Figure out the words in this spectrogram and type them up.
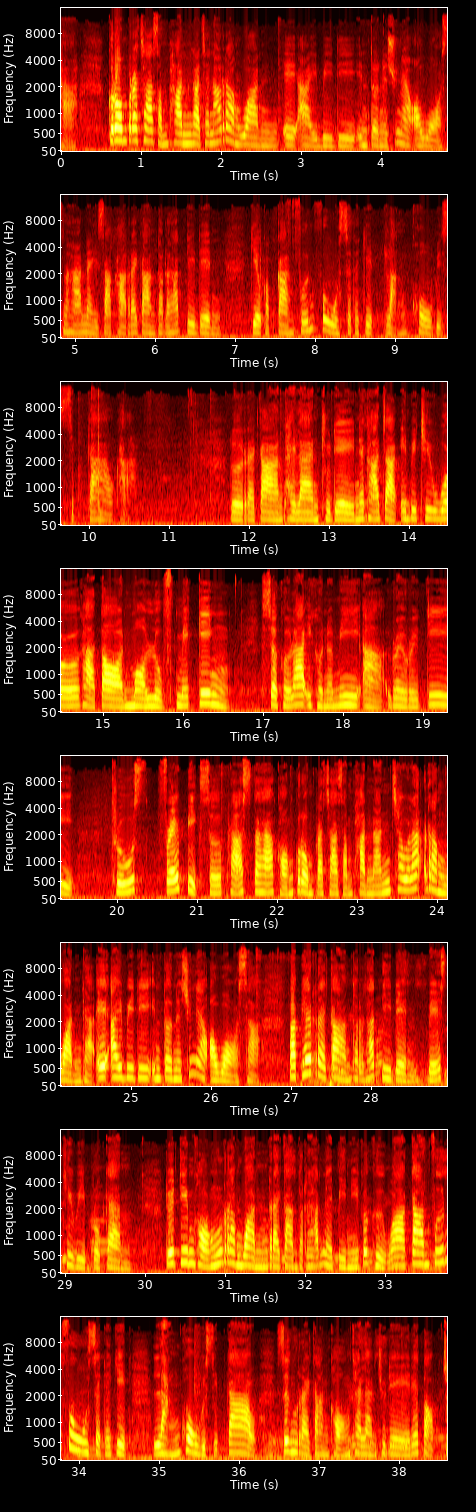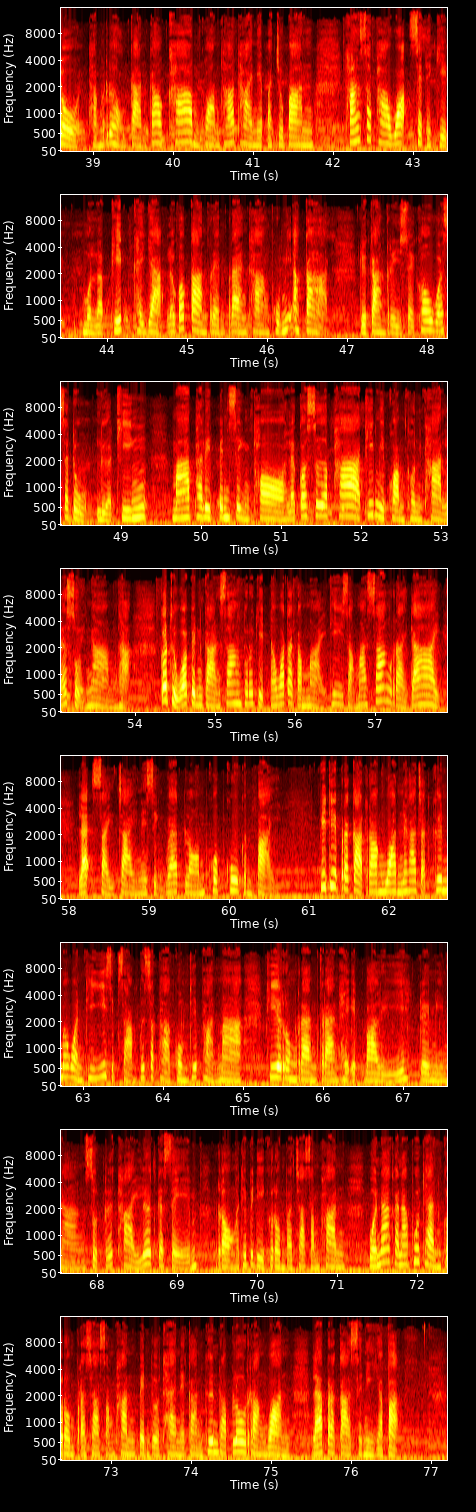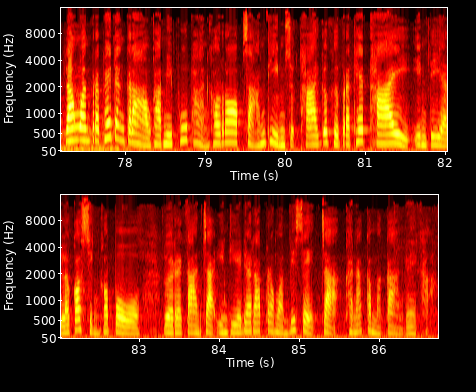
นะคะ กรมประชาสัมพันธ์ค่ะชนะรางวัล AIBD International Awards นะคะในสาขารายการโทรทัศน์ดีเด่น เกี่ยวกับการฟื้นฟูเศรษฐกิจหลังโควิด -19 ค่ะโดยรายการ Thailand Today นะคะจาก NBT World ค่ะ ตอน More Love Making Circular Economy Rarity Truth อ่า Reality Truth f r e b i c Surplus นะคะของกรมประชาสัมพันธ์นั้นชนะรางวัลค่ะ AIBD International Awards ค่ะ ประเภทรายการโทรทัศน์ดีเด่น Best TV โปรแกรม โดยทีมของรางวัลรายการโทรทัศน์ในปีนี้ก็คือว่าการฟื้นฟูเศรษฐกิจหลังโควิด -19 ซึ่งรายการของ Thailand Today ได้ตอบโจทย์ ทั้งเรื่องของการก้าวข้ามความท้าทายในปัจจุบัน ทั้งสภาวะเศรษฐกิจ มลพิษ ขยะ แล้วก็การเปลี่ยนแปลงทางภูมิอากาศ โดยการรีไซเคิลวัสดุเหลือทิ้ง มาผลิตเป็นสิ่งทอ แล้วก็เสื้อผ้าที่มีความทนทานและสวยงามค่ะ ก็ถือว่าเป็นการสร้างธุรกิจนวัตกรรมใหม่ที่สามารถสร้างรายได้ และใส่ใจในสิ่งแวดล้อมควบคู่กันไปพิธีประกาศรางวัลนะคะจัดขึ้นเมื่อวันที่ 23 พฤษภาคมที่ผ่านมา ที่โรงแรมแกรนด์ไฮเอทบาหลี โดยมีนางสุดฤทัยเลิศเกษม รองอธิบดีกรมประชาสัมพันธ์ หัวหน้าคณะผู้แทนกรมประชาสัมพันธ์ เป็นตัวแทนในการขึ้นรับโล่รางวัล และประกาศนียบัตร รางวัลประเภทดังกล่าวค่ะมีผู้ผ่านเข้ารอบ 3 ทีมสุดท้ายก็คือประเทศไทย อินเดียแล้วก็สิงคโปร์โดยรายการจากอินเดียได้รับรางวัลพิเศษจากคณะกรรมการด้วยค่ะ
